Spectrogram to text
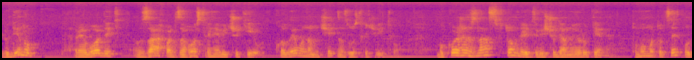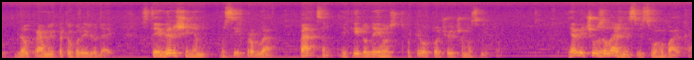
Людину приводить в захват загострення відчуттів, коли вона мчить назустріч вітру. Бо кожен з нас втомлюється від щоденної рутини, тому мотоцикл для окремої категорії людей стає вирішенням усіх проблем, перцем, який додає гостроти оточуючому світу. Я відчув залежність від свого байка,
